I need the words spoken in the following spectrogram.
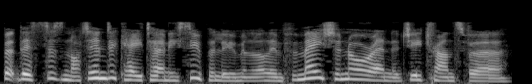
but this does not indicate any superluminal information or energy transfer.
